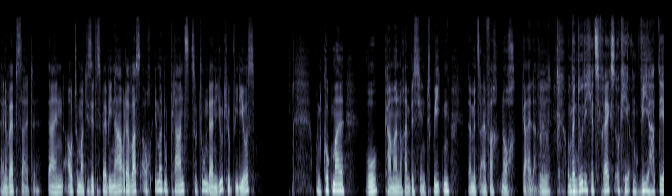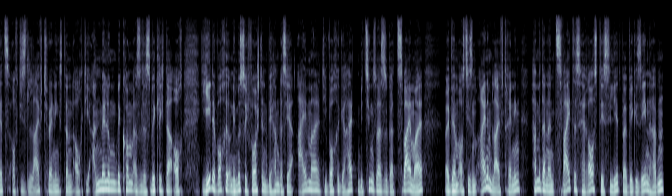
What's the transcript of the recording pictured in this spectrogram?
deine Webseite, dein automatisiertes Webinar oder was auch immer du planst zu tun, deine YouTube-Videos und guck mal, wo kann man noch ein bisschen tweaken, damit es einfach noch geiler wird. Mhm. Und wenn du dich jetzt fragst, okay, und wie habt ihr jetzt auf diese Live-Trainings dann auch die Anmeldungen bekommen? Also das wirklich da auch jede Woche, und ihr müsst euch vorstellen, wir haben das ja einmal die Woche gehalten, beziehungsweise sogar zweimal weil wir haben aus diesem einem Live-Training, haben wir dann ein zweites herausdestilliert, weil wir gesehen haben,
